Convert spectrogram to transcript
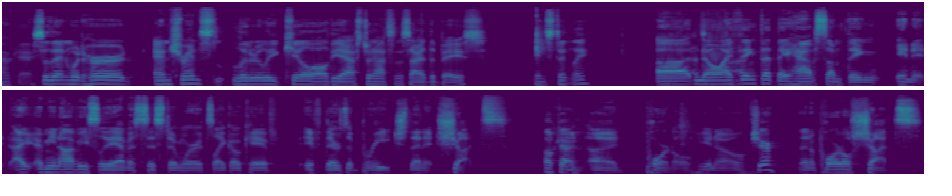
Okay. So then would her entrance literally kill all the astronauts inside the base instantly? Uh, That's no, I think that they have something in it. I, I mean, obviously they have a system where it's like, okay, if if there's a breach, then it shuts Okay. a, a portal. You know, Sure. then a portal shuts,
